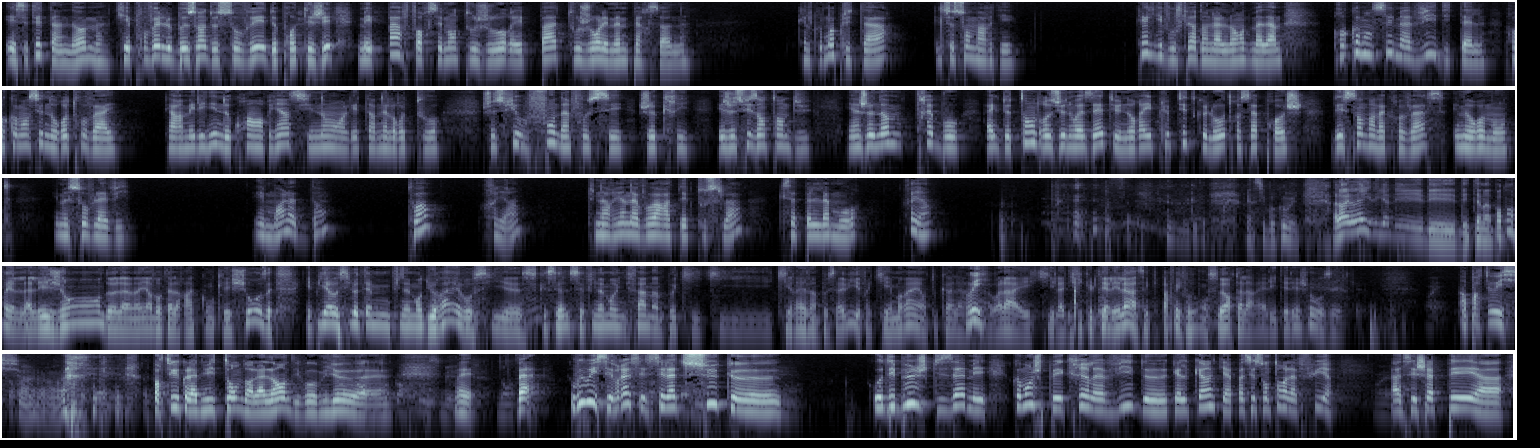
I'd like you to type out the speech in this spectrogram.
Et c'était un homme qui éprouvait le besoin de sauver et de protéger, mais pas forcément toujours et pas toujours les mêmes personnes. Quelques mois plus tard, ils se sont mariés. Qu'alliez-vous faire dans la lande, madame? Recommencer ma vie, dit-elle, recommencer nos retrouvailles, car Mélanie ne croit en rien sinon en l'éternel retour. Je suis au fond d'un fossé, je crie, et je suis entendu. Et un jeune homme très beau, avec de tendres yeux noisettes et une oreille plus petite que l'autre, s'approche, descend dans la crevasse et me remonte, et me sauve la vie. Et moi là-dedans? Toi? Rien. Tu n'as rien à voir avec tout cela, qui s'appelle l'amour. Rien. Merci beaucoup. Alors là, il y a des, thèmes importants. Enfin, la légende, la manière dont elle raconte les choses. Et puis il y a aussi le thème finalement du rêve aussi. C'est, finalement une femme un peu qui, qui, rêve un peu sa vie, enfin qui aimerait en tout cas. La, oui. Voilà, et qui la difficulté, elle est là. C'est que parfois on se heurte à la réalité des choses. En partie, oui. en partie, que la nuit tombe dans la lande, il vaut mieux. Euh, ben, oui, oui, c'est vrai. C'est là-dessus que, au début, je disais, mais comment je peux écrire la vie de quelqu'un qui a passé son temps à la fuir, à s'échapper, à,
